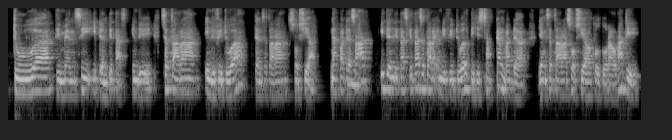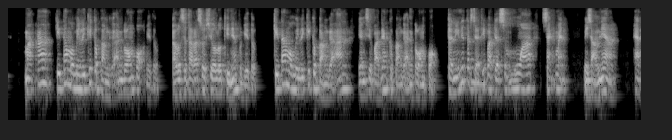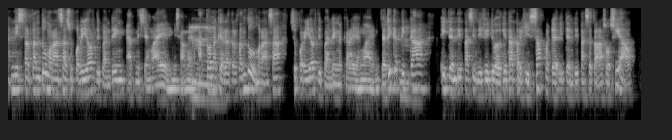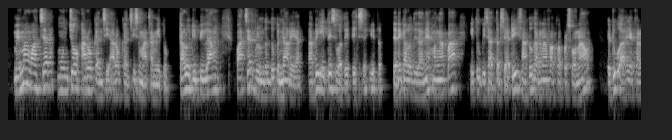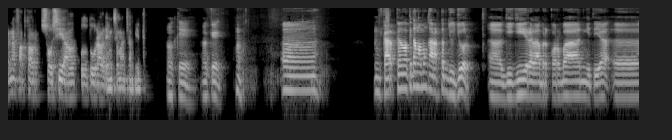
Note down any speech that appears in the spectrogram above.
dua dimensi identitas indi, secara individual dan secara sosial. Nah pada hmm. saat identitas kita secara individual dihisapkan pada yang secara sosial kultural tadi, maka kita memiliki kebanggaan kelompok gitu. Kalau secara sosiologinya begitu. Kita memiliki kebanggaan yang sifatnya kebanggaan kelompok. Dan ini terjadi pada semua segmen. Misalnya etnis tertentu merasa superior dibanding etnis yang lain misalnya hmm. atau negara tertentu merasa superior dibanding negara yang lain. Jadi ketika hmm identitas individual kita terhisap pada identitas secara sosial, memang wajar muncul arogansi-arogansi semacam itu. Kalau dibilang wajar belum tentu benar ya, tapi it is what it is gitu. Jadi kalau ditanya mengapa itu bisa terjadi, satu karena faktor personal, kedua ya karena faktor sosial kultural yang semacam itu. Oke, okay, oke. Okay. Hmm. Uh, kalau kita ngomong karakter jujur, uh, gigi rela berkorban gitu ya. Uh,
